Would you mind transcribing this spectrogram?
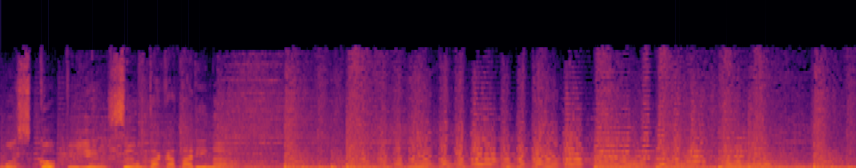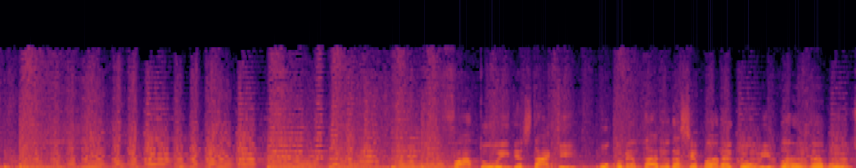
Somos Copi em Santa Catarina. Fato em destaque. O comentário da semana com Ivan Ramos.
